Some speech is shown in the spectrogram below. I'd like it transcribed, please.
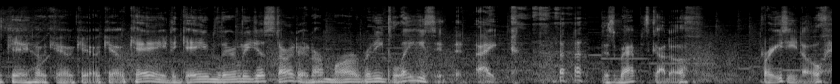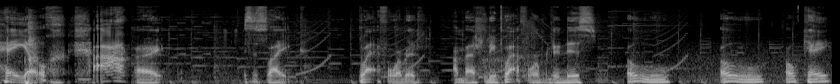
Okay, okay, okay, okay, okay. The game literally just started. I'm already glazing at night. this map is kind of crazy though. Hey yo. Ah. All right. This is like platforming. I'm actually platforming in this. Oh, oh, okay.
